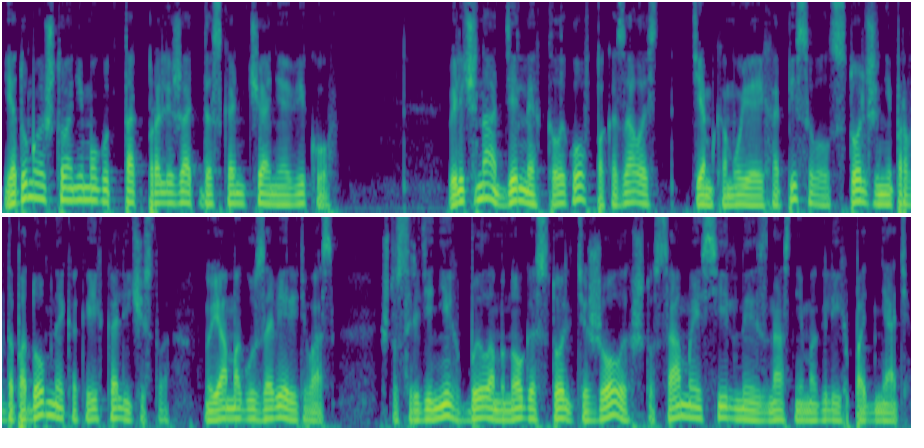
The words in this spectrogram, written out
я думаю, что они могут так пролежать до скончания веков. Величина отдельных клыков показалась тем, кому я их описывал, столь же неправдоподобной, как и их количество. Но я могу заверить вас – что среди них было много столь тяжелых, что самые сильные из нас не могли их поднять.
